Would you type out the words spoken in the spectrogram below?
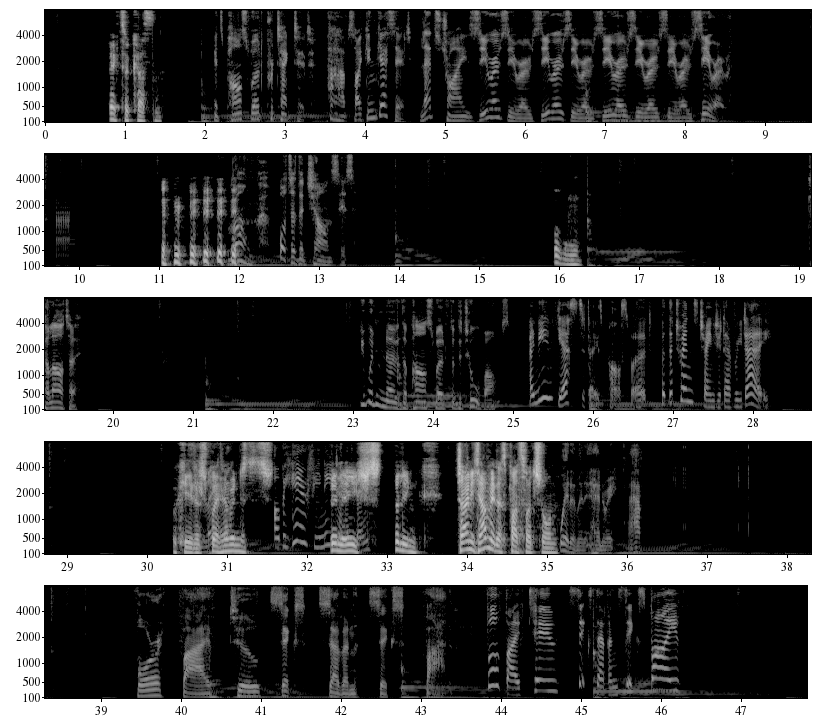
Werkzeugkasten. It's password protected. Perhaps I can guess it. Let's try 00000000. Wrong. What are the chances? Kalata. You wouldn't know the password for the toolbox? I knew yesterday's password, but the twins change it every day. Okay, dann sprechen wir mit I'll be here if you need Billy, anything. Stilling. Wahrscheinlich haben wir das Passwort schon. Wait a minute, Henry. I have. Four, five, two, six, seven, six, five. 452 6765.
